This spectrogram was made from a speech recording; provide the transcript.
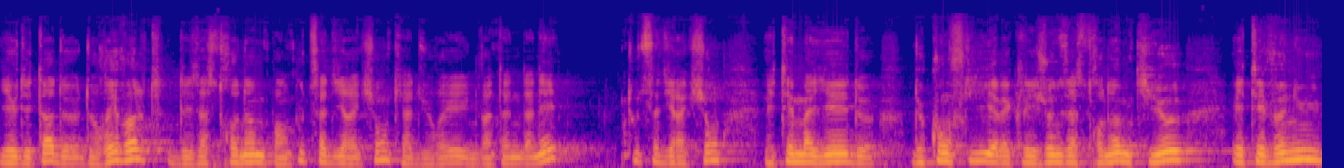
Il y a eu des tas de, révoltes des astronomes pendant toute sa direction, qui a duré une vingtaine d'années. Toute sa direction est émaillée de, conflits avec les jeunes astronomes qui, eux, étaient venus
